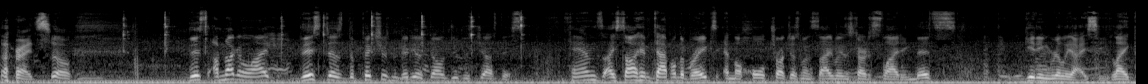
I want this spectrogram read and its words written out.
All right, so this I'm not gonna lie, this does the pictures and videos don't do this justice. Hans, I saw him tap on the brakes and the whole truck just went sideways and started sliding. That's getting really icy. Like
